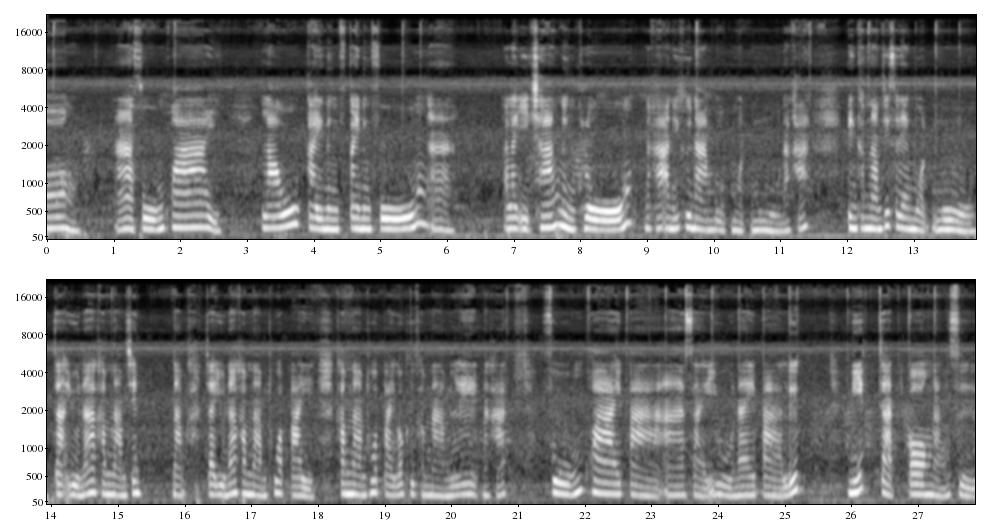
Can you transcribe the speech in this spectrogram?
องอ่าฝูงควาย เล้าไก่หนึ่งไก่หนึ่งฝูงอ่าอะไรอีกช้างหนึ่งโขลงนะคะ อันนี้คือนามบอกหมวดหมู่นะคะ เป็นคำนามที่แสดงหมวดหมู่ จะอยู่หน้าคำนามเช่นนามจะอยู่หน้าคำนามทั่วไปคำนามทั่วไปก็คือคำนามเลขนะคะ ฝูงควายป่าอาศัยอยู่ในป่าลึก นิดจัดกองหนังสือ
